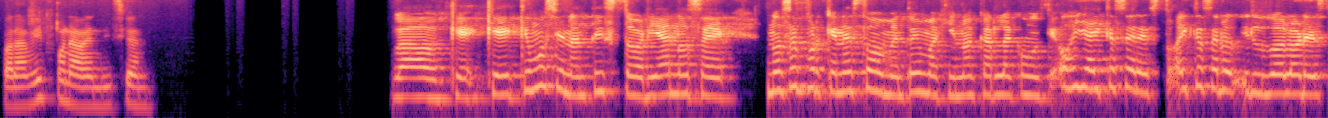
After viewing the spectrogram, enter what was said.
para mí fue una bendición. Wow, qué, qué, qué, emocionante historia. No sé, no sé por qué en este momento me imagino a Carla como que, oye, hay que hacer esto, hay que hacer y los dolores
